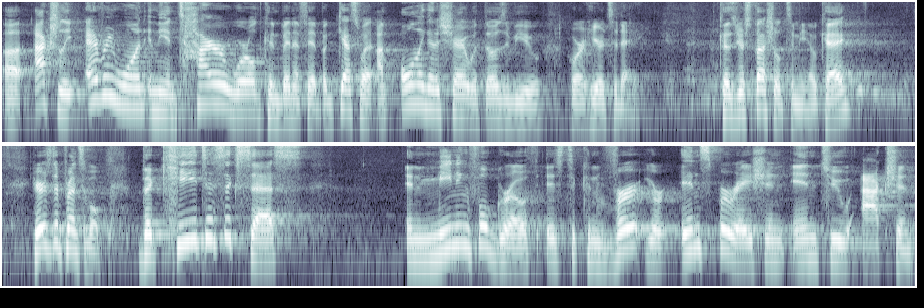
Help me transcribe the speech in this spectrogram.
Uh, actually, everyone in the entire world can benefit, but guess what? I'm only going to share it with those of you who are here today because you're special to me, okay? Here's the principle the key to success in meaningful growth is to convert your inspiration into action.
